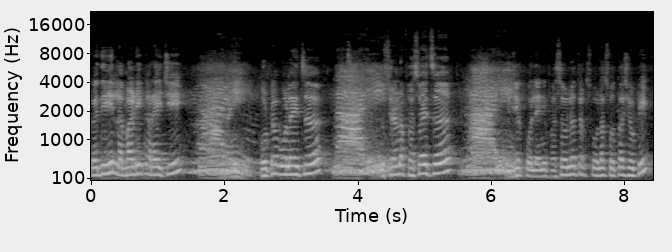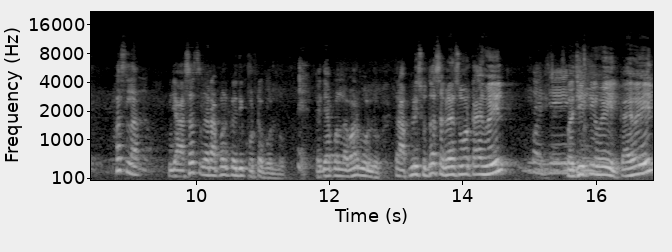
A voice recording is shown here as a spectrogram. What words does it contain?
कधीही लबाडी करायची नाही. खोटं बोलायचं दुसऱ्यांना फसवायचं म्हणजे कोल्याने फसवलं तर सोला स्वतः शेवटी फसला. म्हणजे असंच जर आपण कधी खोटं बोललो कधी आपण लबाड बोललो तर आपली सुद्धा सगळ्यांसमोर काय होईल? फजिती. होईल. काय होईल?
